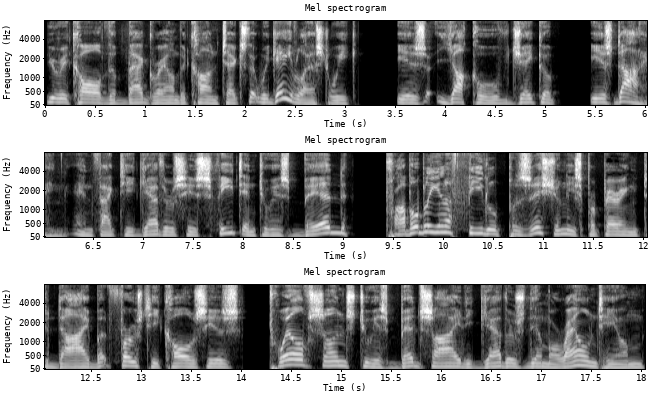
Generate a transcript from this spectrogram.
You recall the background, the context that we gave last week is Yaakov, Jacob, is dying. In fact, he gathers his feet into his bed probably in a fetal position. He's preparing to die, but first he calls his twelve sons to his bedside, he gathers them around him,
